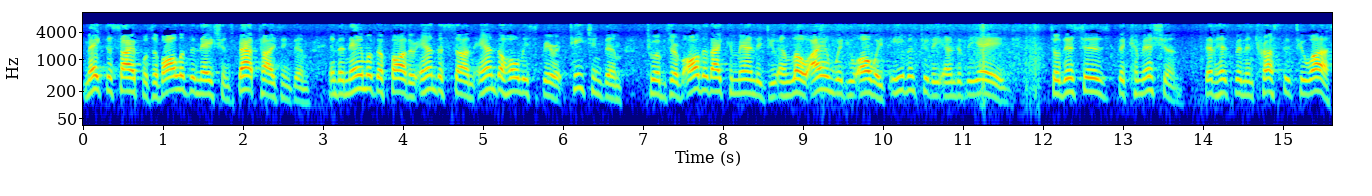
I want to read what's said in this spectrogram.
make disciples of all of the nations, baptizing them in the name of the Father and the Son and the Holy Spirit, teaching them to observe all that I commanded you. And lo, I am with you always, even to the end of the age. So this is the commission that has been entrusted to us.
